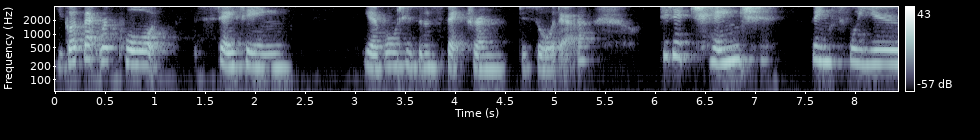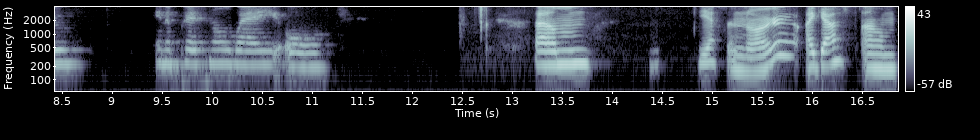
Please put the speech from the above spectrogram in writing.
you got that report stating you have autism spectrum disorder? Did it change things for you in a personal way or? Um, yes and no, I guess. Um,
